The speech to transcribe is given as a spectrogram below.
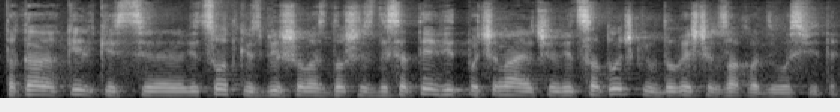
Така кількість е, відсотків збільшилась до 60, від починаючи від садочків до вищих закладів освіти.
